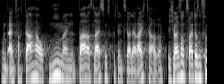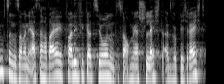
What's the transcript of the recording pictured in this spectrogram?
und einfach daher auch nie mein wahres Leistungspotenzial erreicht habe. Ich weiß noch, 2015, das war meine erste Hawaii-Qualifikation und das war auch mehr schlecht als wirklich recht.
